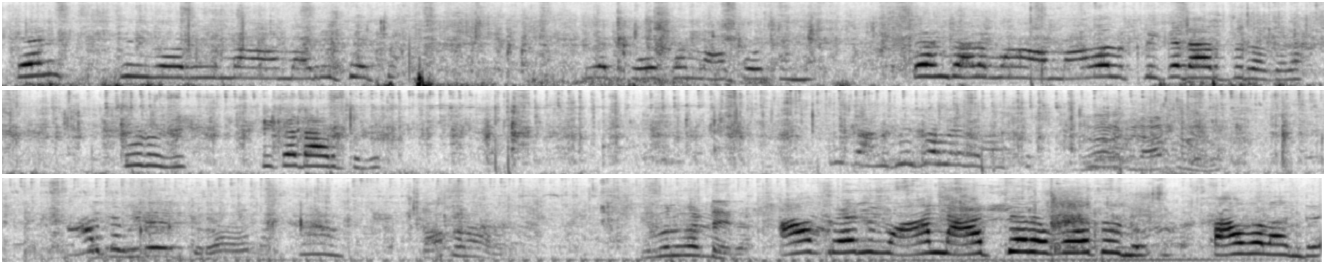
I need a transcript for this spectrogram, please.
ఫ్రెండ్స్ ఇదిగోరి మా మర్రి చెట్టు పోతాం మా పోతాం. మా మా వాళ్ళు క్రికెట్ ఆడుతున్నారు కదా. చూడు క్రికెట్ ఆడుతున్నారు ఆ ఫ్రెండ్ మా అన్న ఆశ్చర్యపోతుండు కావాలంటే.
